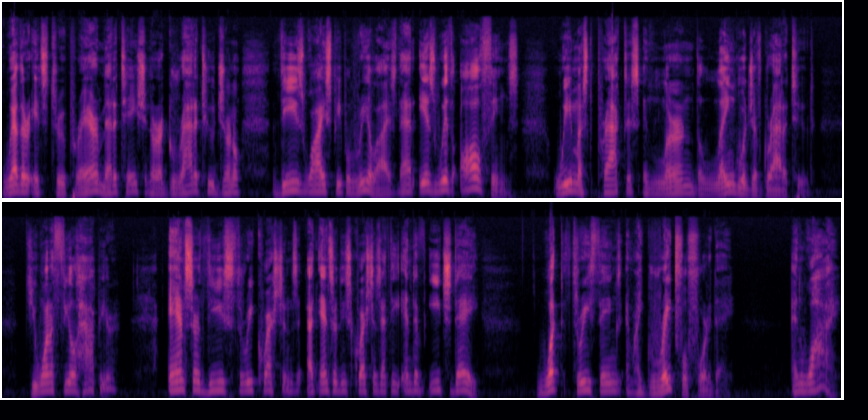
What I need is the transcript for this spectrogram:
Whether it's through prayer, meditation, or a gratitude journal, these wise people realize that is with all things. We must practice and learn the language of gratitude. Do you want to feel happier? Answer these three questions. Answer these questions at the end of each day. What three things am I grateful for today? And why?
